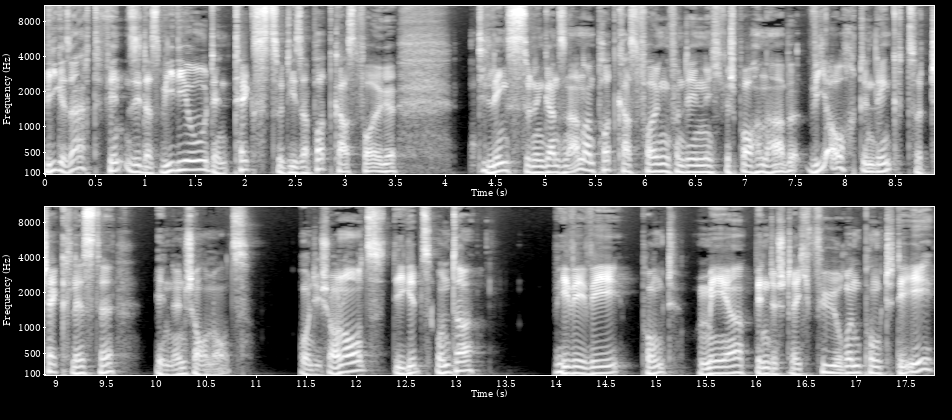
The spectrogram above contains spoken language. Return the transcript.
Wie gesagt, finden Sie das Video, den Text zu dieser Podcast-Folge, die Links zu den ganzen anderen Podcast-Folgen, von denen ich gesprochen habe, wie auch den Link zur Checkliste in den Show Notes. Und die Shownotes, die gibt's unter www.mehr-führen.de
